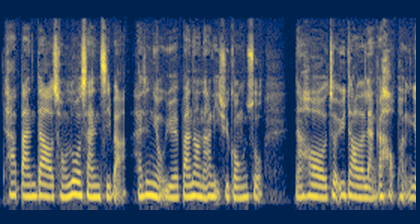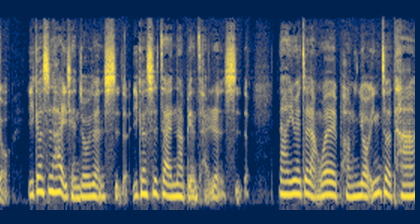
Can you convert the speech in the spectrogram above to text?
他搬到从洛杉矶吧，还是纽约搬到哪里去工作？然后就遇到了两个好朋友，一个是他以前就认识的，一个是在那边才认识的。那因为这两位朋友因着他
